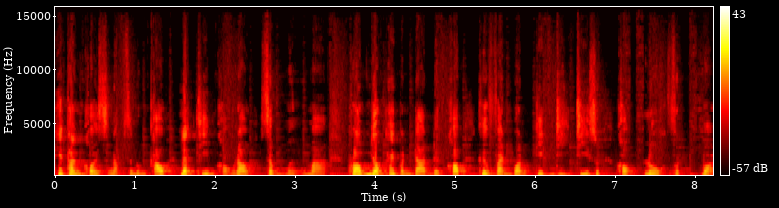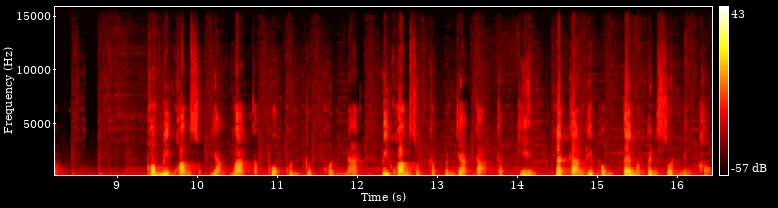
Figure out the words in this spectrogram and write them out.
ที่ทั้งคอยสนับสนุนเขาและทีมของเราเสมอมา พร้อมยกให้บรรดาเดอะครอปคือแฟนบอลที่ดีที่สุดของโลกฟุตบอล ผมมีความสุขอย่างมากกับพวกคุณทุกคนนะ มีความสุขกับบรรยากาศกับเกม และการที่ผมได้มาเป็นส่วนหนึ่งของ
